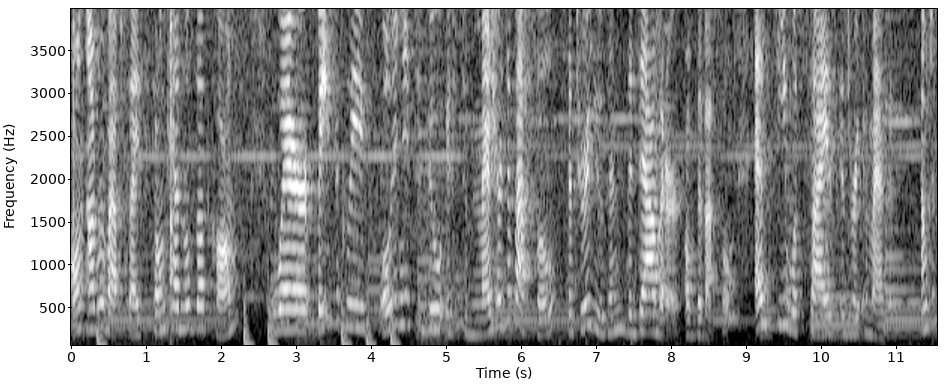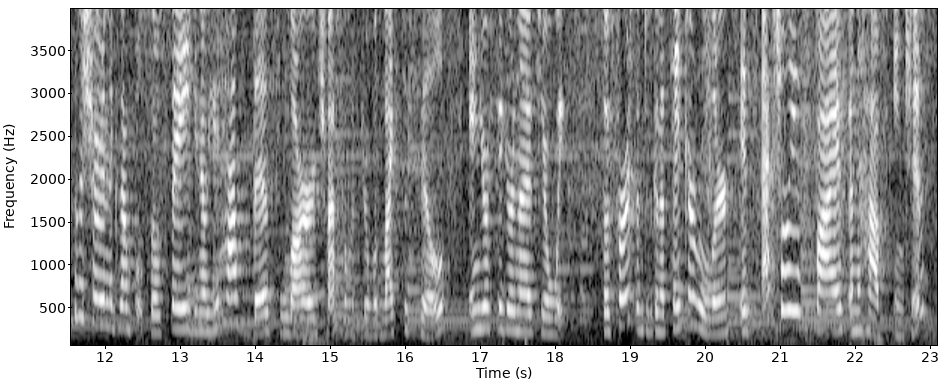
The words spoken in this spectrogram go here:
on our website stonecandles.com where basically all you need to do is to measure the vessel that you're using, the diameter of the vessel, and see what size is recommended. I'm just gonna show you an example. So say, you know, you have this large vessel that you would like to fill and you're figuring out your wicks. So first I'm just gonna take a ruler. It's actually five and a half inches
